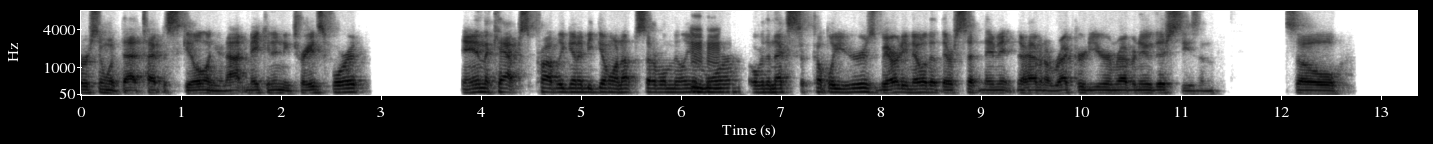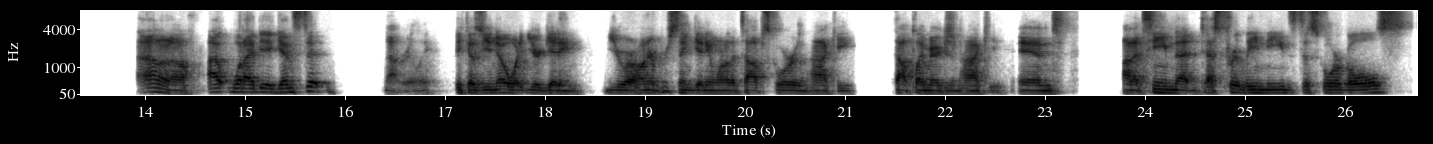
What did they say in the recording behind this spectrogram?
person with that type of skill and you're not making any trades for it, and the cap's probably going to be going up several 1000000 Mhm. more over the next couple of years. We already know that they're setting they may- they're having a record year in revenue this season. So I don't know. I, would I be against it? Not really, because you know what you're getting you are 100% getting one of the top scorers in hockey, top playmakers in hockey. And on a team that desperately needs to score goals,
